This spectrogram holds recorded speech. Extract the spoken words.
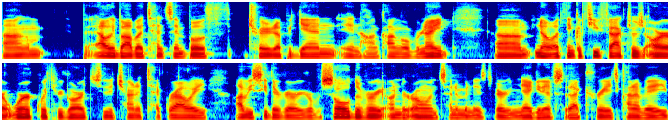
Um, Alibaba, Tencent both traded up again in Hong Kong overnight. Um, you know, I think a few factors are at work with regards to the China tech rally. Obviously, they're very oversold, they're very underowned. Sentiment is very negative, so that creates kind of a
